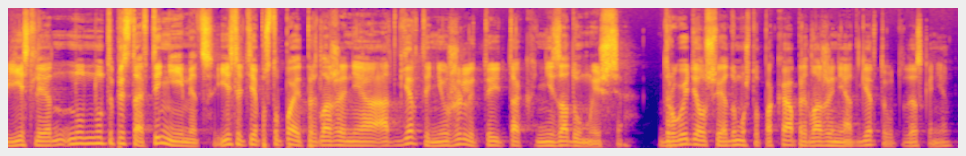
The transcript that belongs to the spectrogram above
если... Ну, ну ты представь, ты немец. Если тебе поступает предложение от Герты, неужели ты так не задумаешься? Другое дело, что я думаю, что пока предложения от Герты у Тедеско нет.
